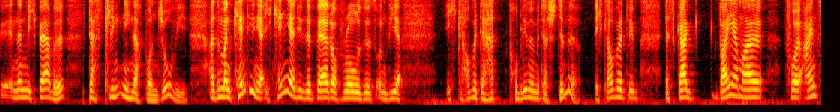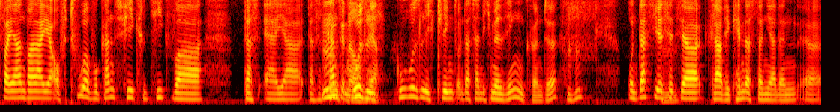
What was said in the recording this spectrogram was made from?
nenn mich Bärbel. Das klingt nicht nach Bon Jovi. Also man kennt ihn ja, ich kenne ja diese Band of Roses und wir. Ich glaube, der hat Probleme mit der Stimme. Ich glaube, dem, es gar, war ja mal, vor ein, zwei Jahren war er ja auf Tour, wo ganz viel Kritik war, dass er ja, dass es ganz genau, gruselig, ja. gruselig klingt und dass er nicht mehr singen könnte. Und das hier ist jetzt ja, klar, wir kennen das dann ja, dann, äh,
